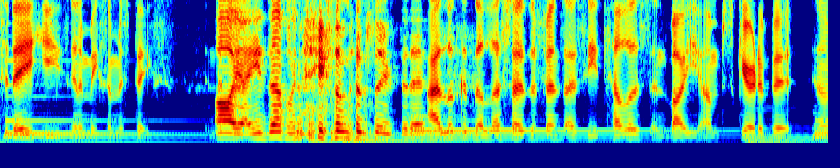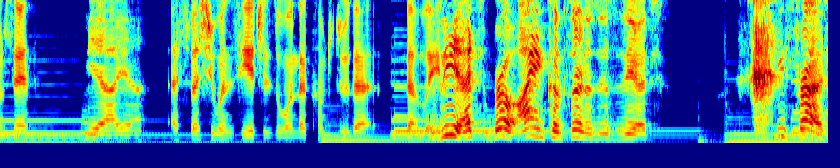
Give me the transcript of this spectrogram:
today he's gonna make some mistakes. Oh yeah, he's definitely making some mistakes today. I look at the left side of the defense. I see Telles and Bailly. I'm scared a bit. You know what I'm saying? Yeah, yeah. Especially when Ziyech is the one that comes through that that lane. Ziyech, bro, I ain't concerned. It's just Ziyech. He's trash.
